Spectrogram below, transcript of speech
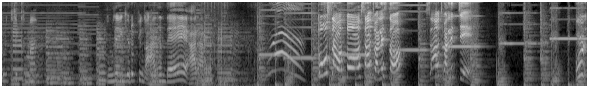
우리 이제 그만 동생이 괴롭힌 거 아는데 알아. 알아 또 싸워 또 싸우지 말랬어. 싸우지 말랬지. 뭘,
